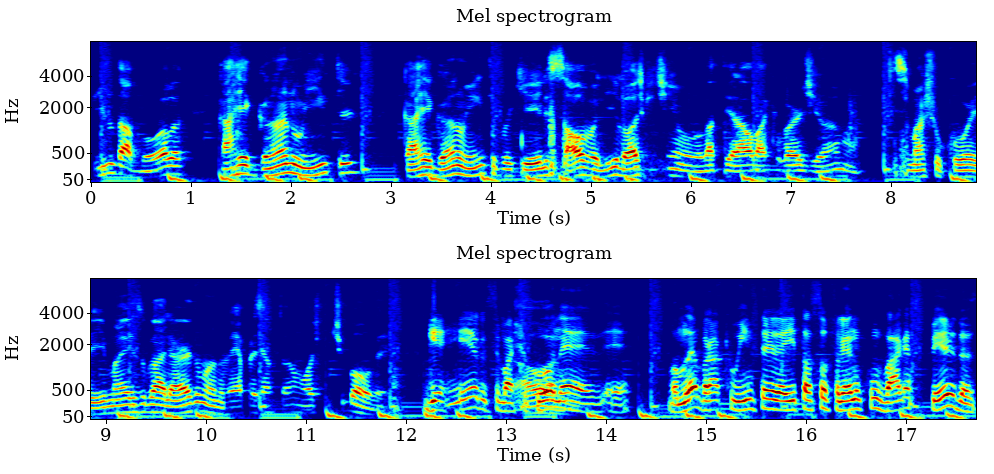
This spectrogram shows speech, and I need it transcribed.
fino da bola, carregando o Inter, carregando o Inter, porque ele salva ali. Lógico que tinha o lateral lá que o Lorde ama, se machucou aí, mas o Galhardo, mano, vem apresentando um ótimo futebol, velho. Guerreiro se machucou, né? É, vamos lembrar que o Inter aí tá sofrendo com várias perdas.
